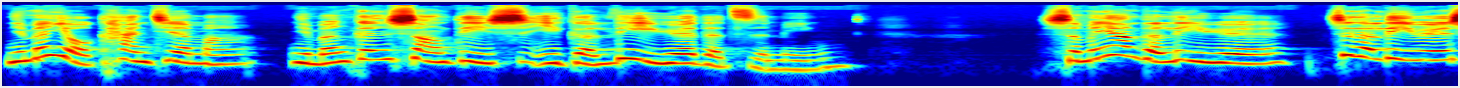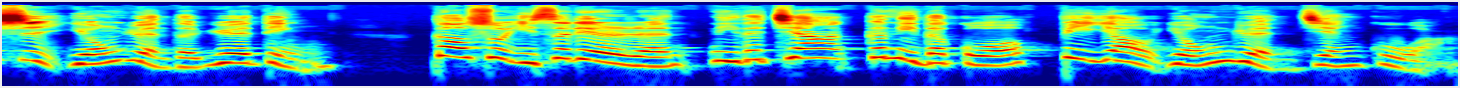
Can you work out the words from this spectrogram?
你们有看见吗？你们跟上帝是一个立约的子民。什么样的立约？这个立约是永远的约定，告诉以色列的人：你的家跟你的国必要永远坚固啊！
